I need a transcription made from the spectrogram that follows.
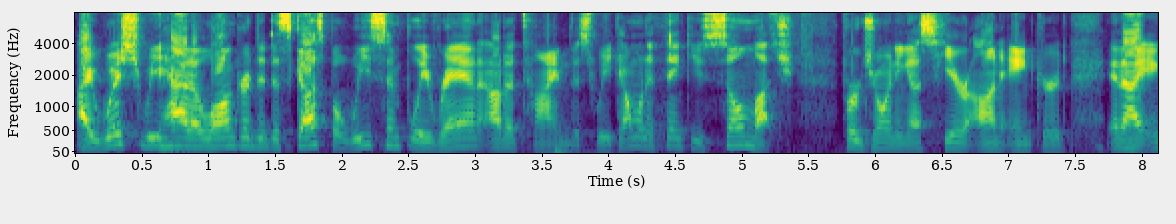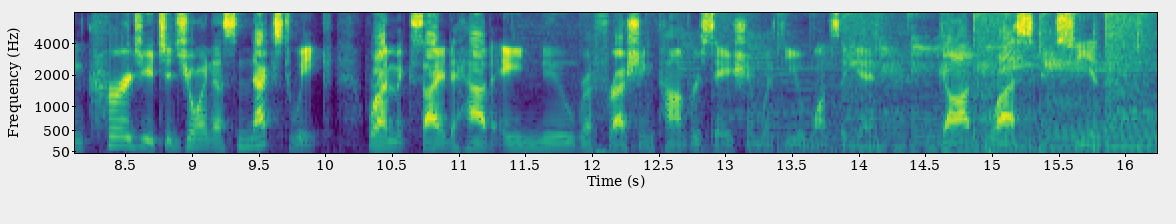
I wish we had a longer to discuss, but we simply ran out of time this week. I want to thank you so much for joining us here on Anchored. And I encourage you to join us next week, where I'm excited to have a new, refreshing conversation with you once again. God bless and see you then.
